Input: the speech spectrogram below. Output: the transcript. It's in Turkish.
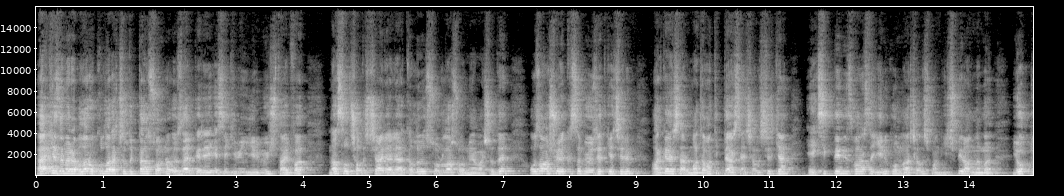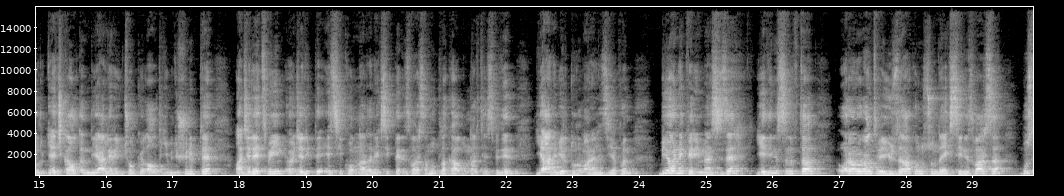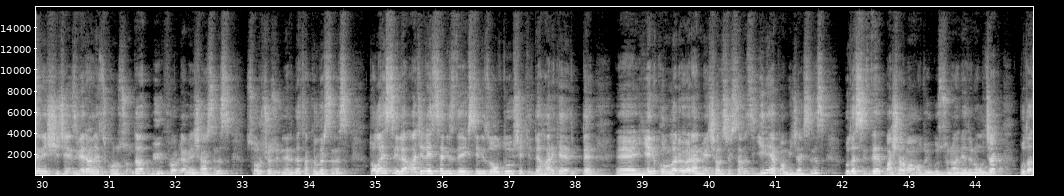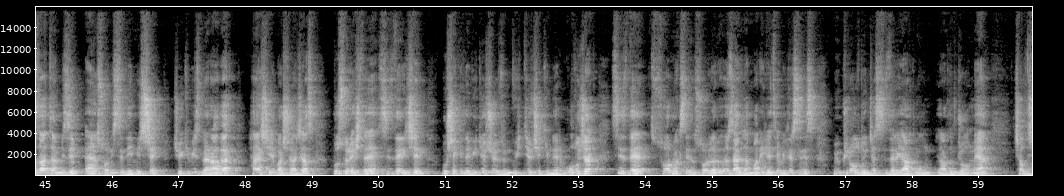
Herkese merhabalar. Okullar açıldıktan sonra özellikle RGS 2023 tayfa nasıl çalışacağıyla alakalı sorular sormaya başladı. O zaman şöyle kısa bir özet geçelim. Arkadaşlar matematik dersine çalışırken eksikleriniz varsa yeni konular çalışmanın hiçbir anlamı yoktur. Geç kaldım, diğerleri çok yol aldı gibi düşünüp de acele etmeyin. Öncelikle eski konulardan eksikleriniz varsa mutlaka bunları tespit edin. Yani bir durum analizi yapın. Bir örnek vereyim ben size. 7. sınıfta oran orantı ve yüzdeler konusunda eksiğiniz varsa bu sene işleyeceğiniz veri analizi konusunda büyük problem yaşarsınız. Soru çözümlerinde takılırsınız. Dolayısıyla acele etseniz de eksiğiniz olduğu şekilde hareket edip de e, yeni konuları öğrenmeye çalışırsanız yine yapamayacaksınız. Bu da sizde başaramama duygusuna neden olacak. Bu da zaten bizim en son istediğimiz şey. Çünkü biz beraber her şeyi başaracağız. Bu süreçte sizler için bu şekilde video çözüm, video çekimlerim olacak. Siz de sormak istediğiniz soruları özelden bana iletebilirsiniz. Mümkün olduğunca sizlere yardım yardımcı olmaya çalışacağım.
